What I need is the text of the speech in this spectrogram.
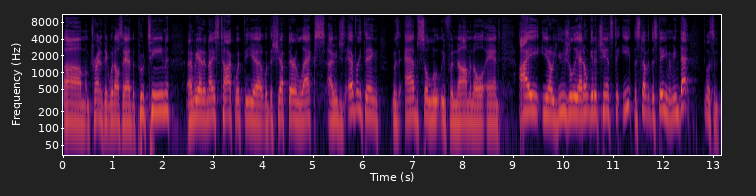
Um, I'm trying to think what else I had. The poutine and we had a nice talk with the uh, with the chef there, Lex. I mean, just everything was absolutely phenomenal. And I, you know, usually I don't get a chance to eat the stuff at the stadium. I mean, that, listen,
